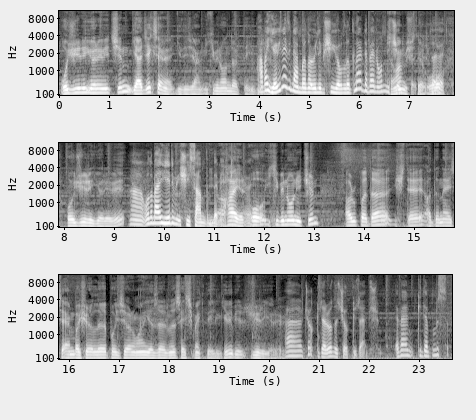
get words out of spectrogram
O jüri görevi için gelecek sene gideceğim. 2014'te gideceğim. Ama yayın evinden bana öyle bir şey yolladılar da ben onun için. Tamam işte o, Evet. o jüri görevi. Ha, onu ben yeni bir şey sandım demek. Hayır Evet. o 2013'ün Avrupa'da işte adı neyse en başarılı pozisyon roman yazarını seçmekle ilgili bir jüri görevi. Ha, çok güzel o da çok güzelmiş. Efendim kitabımız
